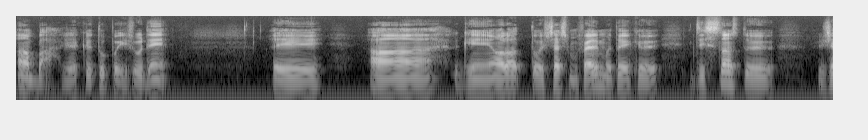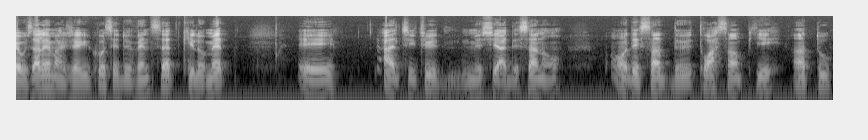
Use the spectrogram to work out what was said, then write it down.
en bas. Jéricho pou Jourdain. E... yon lot to chèche mou fèl, mou tè ke distans de Jérusalem a Jericho, se de 27 km et altitude, mèche a desan on desan de 300 piye an tou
